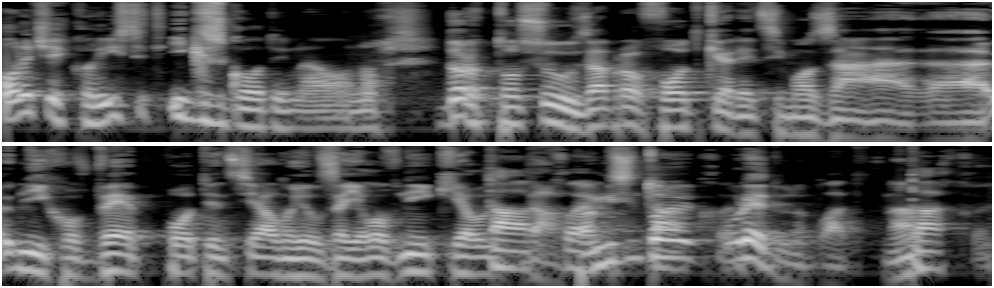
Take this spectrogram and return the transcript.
oni će ih koristiti x godina. Ono. Dobro, to su zapravo fotke recimo za uh, njihov web potencijalno ili za jelovnik, jel? Tako da. je, Pa mislim, to je tako je. u redu naplatiti. na? Tako je.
